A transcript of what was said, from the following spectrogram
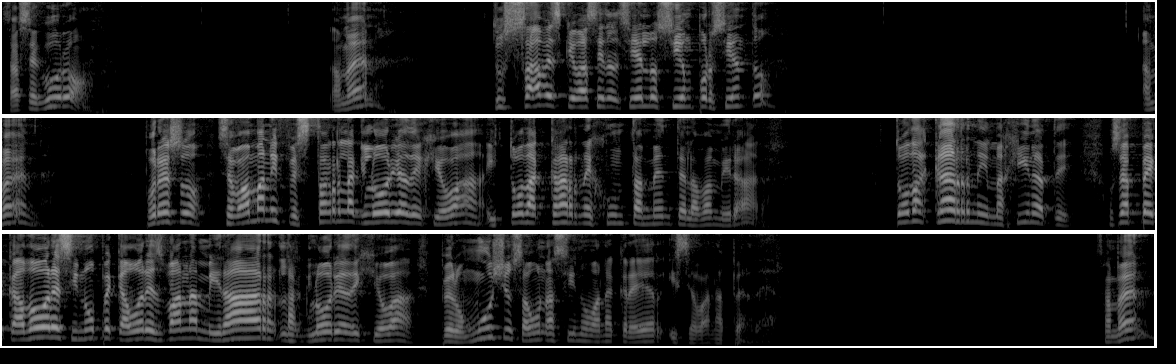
¿Estás seguro? Amén. ¿Tú sabes que vas a ir al cielo 100%? Amén. Por eso se va a manifestar la gloria de Jehová y toda carne juntamente la va a mirar. Toda carne, imagínate. O sea, pecadores y no pecadores van a mirar la gloria de Jehová, pero muchos aún así no van a creer y se van a perder. Amén.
